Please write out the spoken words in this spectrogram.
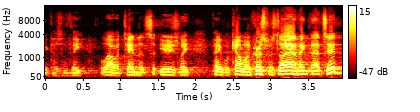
because of the low attendance that usually people come on Christmas Day. I think that's it.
